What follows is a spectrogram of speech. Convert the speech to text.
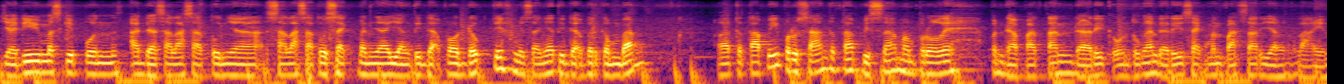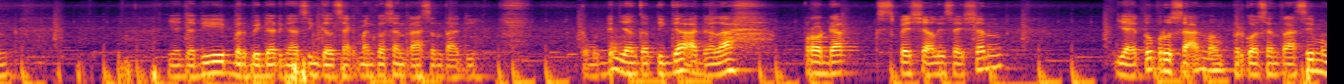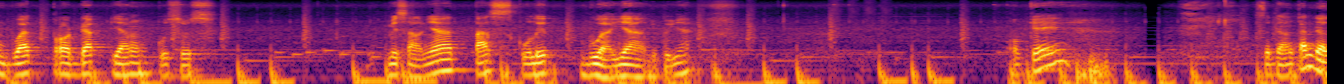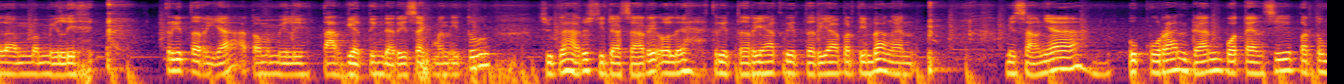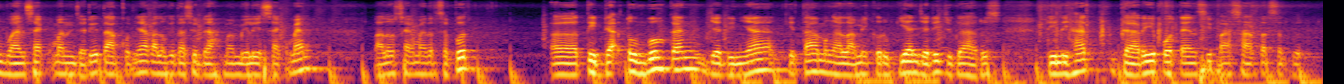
Jadi meskipun ada salah satunya salah satu segmennya yang tidak produktif misalnya tidak berkembang uh, tetapi perusahaan tetap bisa memperoleh pendapatan dari keuntungan dari segmen pasar yang lain. Ya, jadi berbeda dengan single segment concentration tadi. Kemudian yang ketiga adalah product specialization yaitu perusahaan berkonsentrasi membuat produk yang khusus. Misalnya tas kulit buaya gitu ya. Oke. Sedangkan dalam memilih kriteria atau memilih targeting dari segmen itu juga harus didasari oleh kriteria-kriteria pertimbangan. Misalnya ukuran dan potensi pertumbuhan segmen. Jadi takutnya kalau kita sudah memilih segmen lalu segmen tersebut e, tidak tumbuh kan jadinya kita mengalami kerugian. Jadi juga harus dilihat dari potensi pasar tersebut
